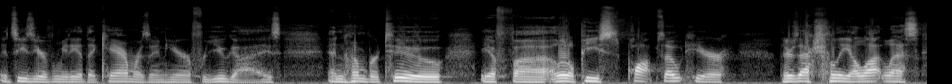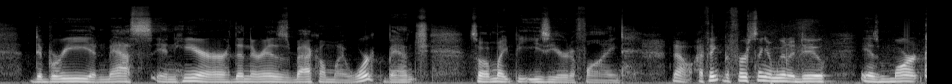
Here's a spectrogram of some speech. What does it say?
it's easier for me to get the cameras in here for you guys. And number two, if uh, a little piece pops out here, there's actually a lot less debris and mess in here than there is back on my workbench. So it might be easier to find. Now, I think the first thing I'm going to do is mark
